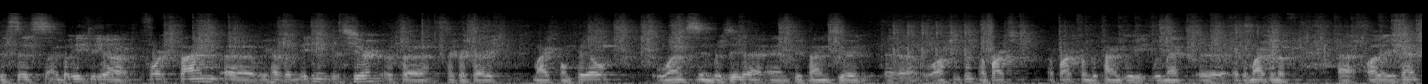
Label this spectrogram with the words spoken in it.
This is, I believe, the uh, fourth time uh, we have a meeting this year with uh, Secretary Mike Pompeo, once in Brasilia and three times here in uh, Washington, apart, apart from the times we, we met uh, at the margin of uh, other events.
